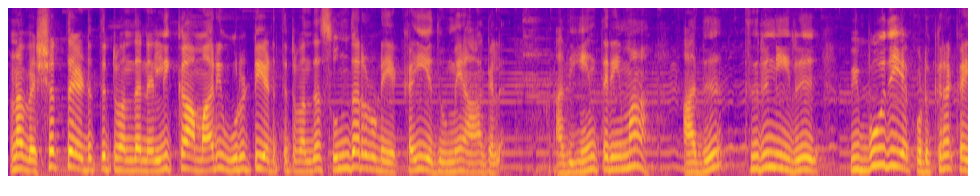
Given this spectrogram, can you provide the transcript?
ஆனால் விஷத்தை எடுத்துட்டு வந்த நெல்லிக்காய் மாதிரி உருட்டி எடுத்துட்டு வந்த சுந்தரருடைய கை எதுவுமே ஆகலை. அது ஏன் தெரியுமா? அது திருநீர் விபூதியை கொடுக்குற கை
